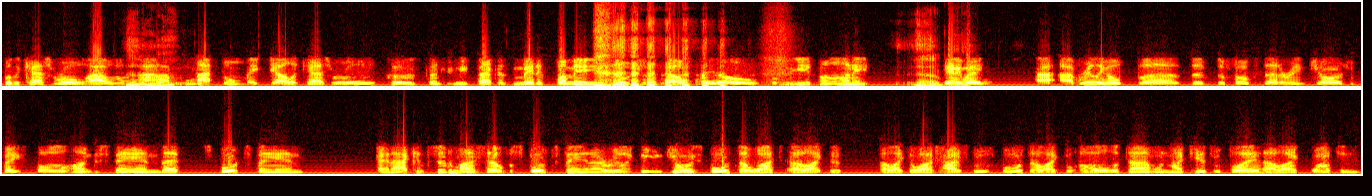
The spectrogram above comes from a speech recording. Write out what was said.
for the casserole hour. Oh, I'm not going to make y'all a casserole because Country Meat Packers made it for me. So Alfredo for me and my honey. Anyway, I, I really hope uh, the the folks that are in charge of baseball understand that sports fans, and I consider myself a sports fan. I really do enjoy sports. I watch. I like to. I like to watch high school sports. I like to, all the time when my kids were playing. I like watching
